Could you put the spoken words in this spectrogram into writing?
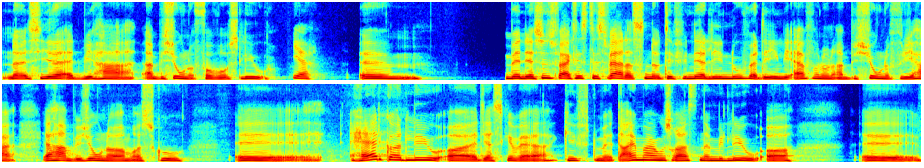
når jeg siger, at vi har ambitioner for vores liv. Ja. Øhm, men jeg synes faktisk, det er svært at, sådan at definere lige nu, hvad det egentlig er for nogle ambitioner, fordi jeg har, jeg har ambitioner om at skulle øh, have et godt liv, og at jeg skal være gift med dig, Markus, resten af mit liv, og øh,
